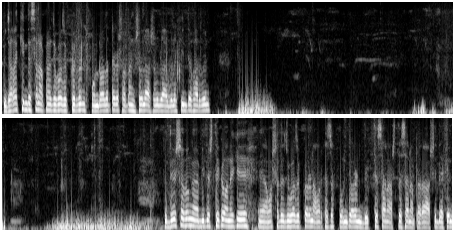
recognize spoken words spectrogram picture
তো যারা কিনতেছেন, আপনারা যোগাযোগ করবেন। পনেরো হাজার টাকা শতাংশ হলে আসলে যাগুলো কিনতে পারবেন। দেশ এবং বিদেশ থেকে অনেকে আমার সাথে যোগাযোগ করেন, আমার কাছে ফোন করেন, দেখতে চান, আসতে চান, আপনারা আসি দেখেন।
